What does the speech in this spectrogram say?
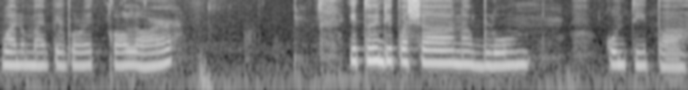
One of my favorite color. Ito hindi pa siya nag bloom kunti pa.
